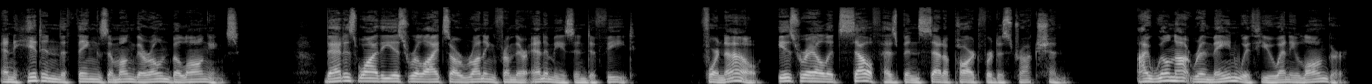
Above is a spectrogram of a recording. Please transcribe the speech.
and hidden the things among their own belongings. That is why the Israelites are running from their enemies in defeat. For now, Israel itself has been set apart for destruction. I will not remain with you any longer,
